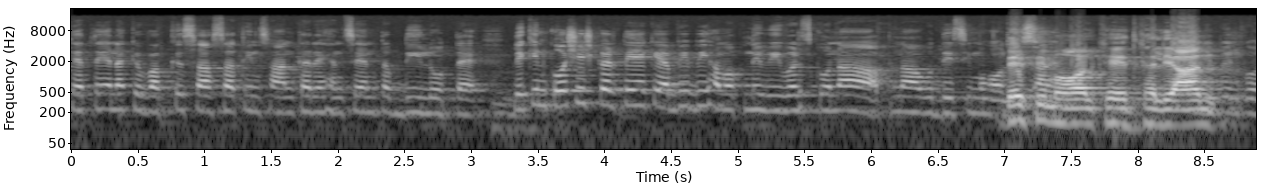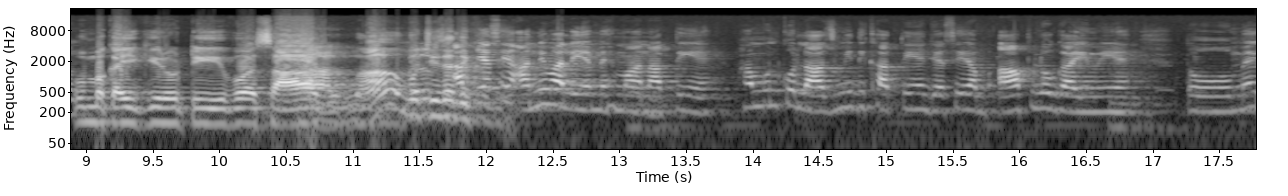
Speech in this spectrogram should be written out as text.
कहते हैं ना कि वक्त के साथ साथ इंसान का रहन सहन तब्दील होता है। लेकिन कोशिश करते हैं कि अभी भी हम अपने व्यूवर्स को ना अपना वो देसी माहौल देसी माहौल खेत खलियान वो मकई की रोटी वो साग हाँ वो चीज़ें जैसे आने वाले हैं मेहमान आते हैं हम उनको लाजमी दिखाते हैं जैसे अब आप लोग आए हुए हैं तो मैं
